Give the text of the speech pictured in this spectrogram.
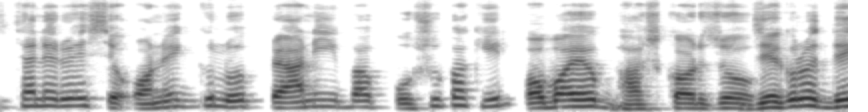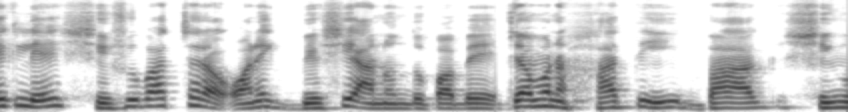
স্থানে রয়েছে অনেকগুলো প্রাণী বা পশু পাখির অবয়ব ভাস্কর্য, যেগুলো দেখলে শিশু বাচ্চারা অনেক বেশি আনন্দ পাবে। যেমন হাতি, বাঘ, সিংহ,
